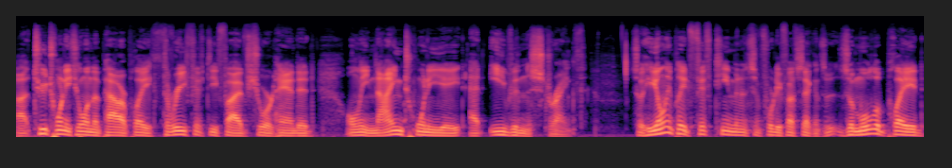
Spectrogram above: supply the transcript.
Uh, 222 on the power play, 355 shorthanded, only 928 at even strength. So he only played 15 minutes and 45 seconds. Zamula played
